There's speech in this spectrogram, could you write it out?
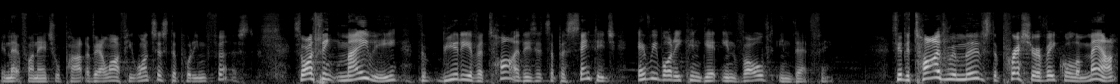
in that financial part of our life. He wants us to put him first. So I think maybe the beauty of a tithe is it's a percentage, everybody can get involved in that thing. See, the tithe removes the pressure of equal amount,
